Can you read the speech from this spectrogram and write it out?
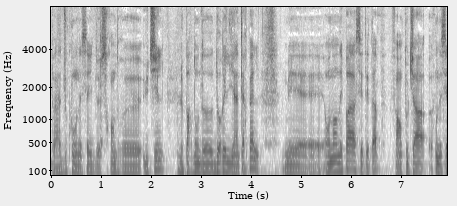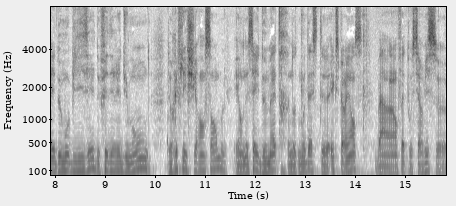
Bah, du coup, on essaye de se rendre euh, utile. Le pardon d'Au- d'Aurélie interpelle, mais on n'en est pas à cette étape. Enfin, en tout cas, on essaye de mobiliser, de fédérer du monde, de réfléchir ensemble, et on essaye de mettre notre modeste expérience, ben, en fait, au service euh,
